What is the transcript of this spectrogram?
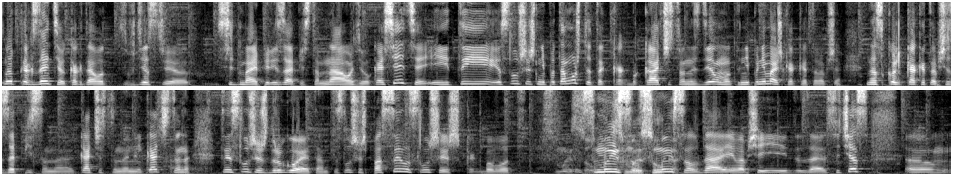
ну, это как, знаете, когда вот в детстве седьмая перезапись там на аудиокассете, и ты слушаешь не потому, что это как бы качественно сделано, ты не понимаешь, как это вообще, насколько, как это вообще записано, качественно, некачественно, ты слушаешь другое там, ты слушаешь посыл, слушаешь как бы вот Смысл. смысл, смысл, да, и вообще, и, да, сейчас эм,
